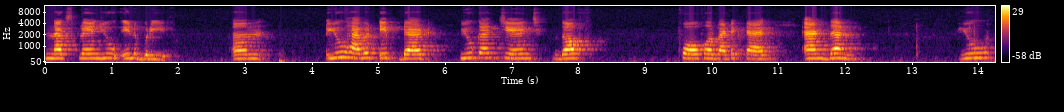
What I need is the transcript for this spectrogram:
explain you in brief. Um, you have a tip that you can change the for formatting tag and then you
